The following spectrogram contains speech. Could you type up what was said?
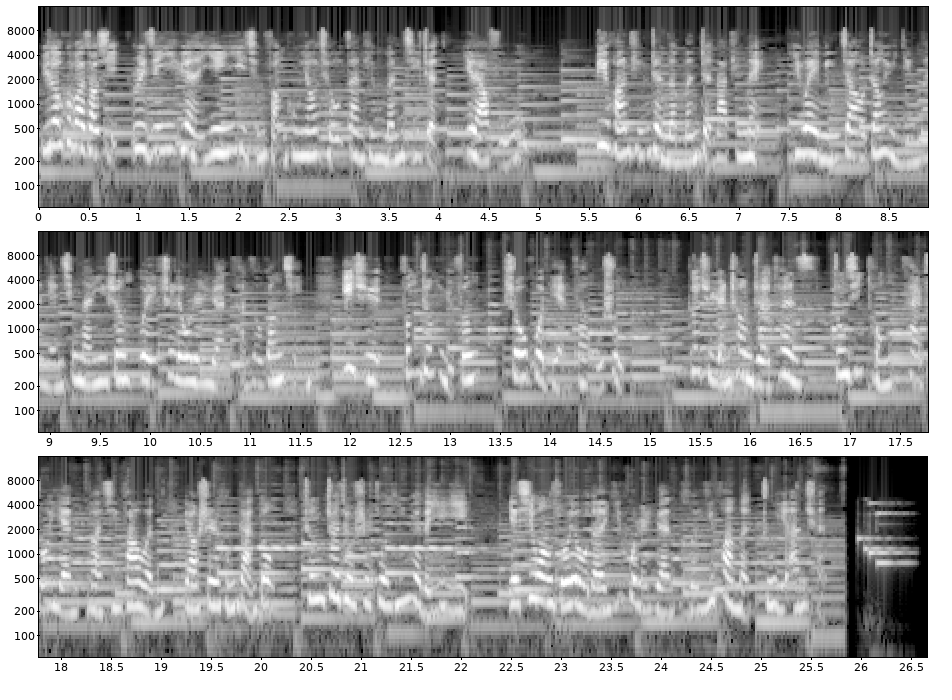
娱乐快报消息瑞金医院因疫情防控要求暂停门急诊医疗服务。闭环停诊的门诊大厅内一位名叫张宇宁的年轻男医生为滞留人员弹奏钢琴一曲风筝与风收获点赞无数。歌曲原唱者 twins 钟欣潼蔡卓妍暖心发文表示很感动称这就是做音乐的意义也希望所有的医护人员和医患们注意安全。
